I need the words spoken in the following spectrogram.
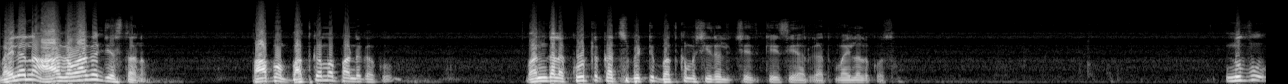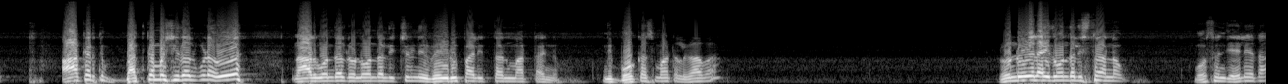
మహిళలను ఆగవాగం చేస్తాను. పాపం బతుకమ్మ పండుగకు వందల కోట్లు ఖర్చు పెట్టి బతుకమ్మ చీరలు ఇచ్చేది కేసీఆర్ గారు మహిళల కోసం. నువ్వు ఆఖరికి బతుకమ్మ చీరలు కూడా ఓ నాలుగు వందలు రెండు వందలు ఇచ్చిన నేను వెయ్యి రూపాయలు ఇస్తాను మాట్లాడినావు. నీ బోకస్ మాటలు కావా? రెండు వేల ఐదు వందలు ఇస్తా అన్నావు. మోసం చేయలేదా?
